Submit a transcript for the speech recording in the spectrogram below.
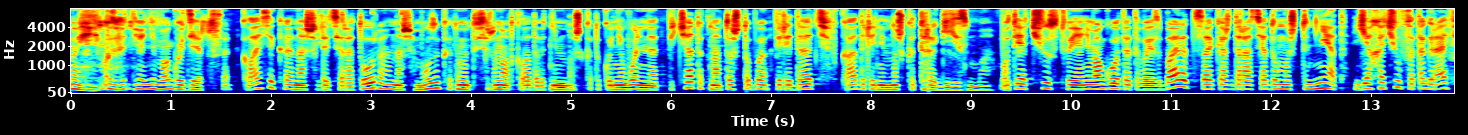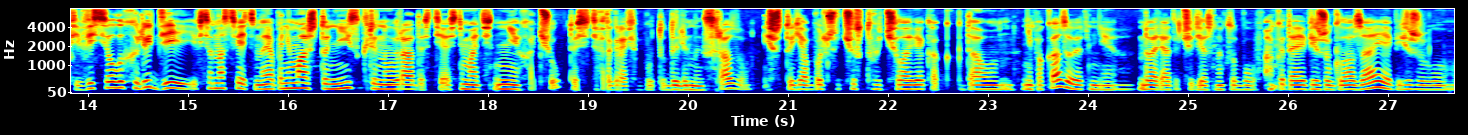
Но я никуда от нее не могу деться. Классика, наша литература, наша музыка, я думаю, это все равно откладывать немножко такой невольный отпечаток на то, чтобы передать в кадре немножко трагизма. Вот я чувствую, я не могу от этого избавиться, и каждый раз я думаю, что нет, я хочу фотографий веселых людей и все на свете, но я понимаю, что неискреннюю радость я снимать не хочу, то есть эти фотографии будут удалены сразу, и что я больше чувствую человека, когда он не показывает мне два ряда чудесных зубов, а когда я вижу глаза, я вижу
